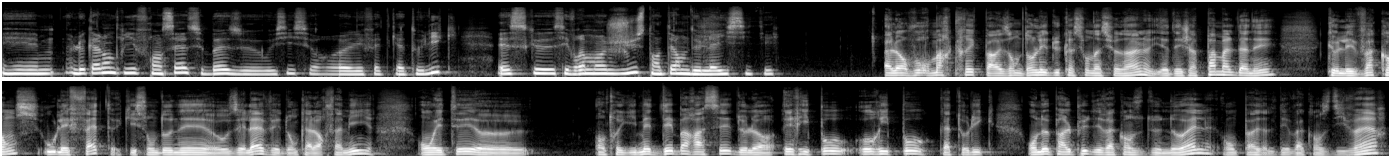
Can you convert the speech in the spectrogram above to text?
Et euh, le calendrier français se base euh, aussi sur euh, les fêtes catholiques. Est-ce que c'est vraiment juste en termes de laïcité? Alors vous remarquerez que par exemple dans l'éducation nationale, il y a déjà pas mal d'années que les vacances ou les fêtes qui sont données aux élèves et donc à leurs familles ont été entre guillemets débarrassées de leur éripo, oripo catholique. On ne parle plus des vacances de Noël, on parle des vacances d'hiver.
